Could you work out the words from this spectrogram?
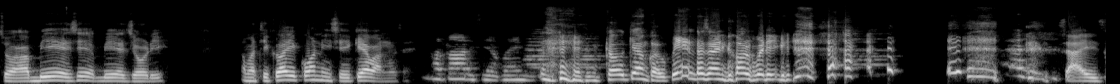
જો, આ બે છે, બે જોડી. આમાંથી કઈ કોની છે એ કહેવાનું છે. કેમ કહું પેન્ટ જોઈને ખબર પડી ગઈ સાઈઝ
